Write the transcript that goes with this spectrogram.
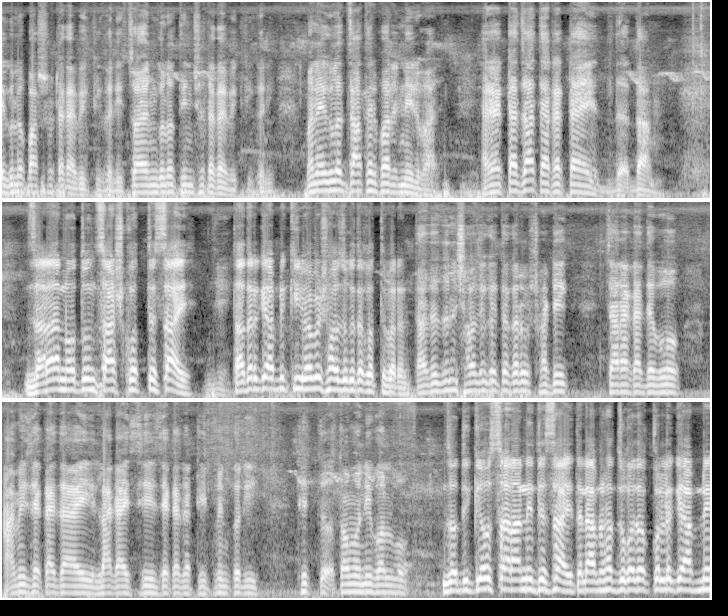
এগুলো পাঁচশো টাকা বিক্রি করি চয়নগুলো তিনশো টাকা বিক্রি করি। মানে এগুলো জাতের পরে নির্ভর এক একটা জাত এক একটা দাম। যারা নতুন চাষ করতে চায় তাদেরকে আপনি কীভাবে সহযোগিতা করতে পারেন? তাদের জন্য সহযোগিতা করো সঠিক চারাটা দেবো আমি যে কায়দায় লাগাইছি যে কায়দায় ট্রিটমেন্ট করি ঠিক তো তেমনই বলব। যদি কেউ চারা নিতে চায় তাহলে আপনার সাথে যোগাযোগ করলে কি আপনি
